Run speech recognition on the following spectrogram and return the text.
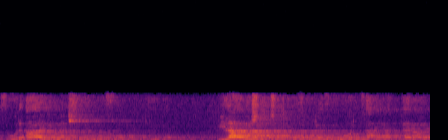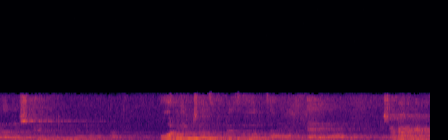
Az Úr áldjon és őrizzen meg téged. Világosítsa meg az Úr az ő orcáját te rajtad, és könyörüljön rajtad. Fordítsa az Úr az ő orcáját te reád, és a néked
